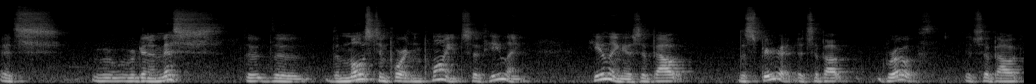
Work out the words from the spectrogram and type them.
It's we're, we're going to miss the, the the most important points of healing. Healing is about the spirit. It's about growth. It's about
